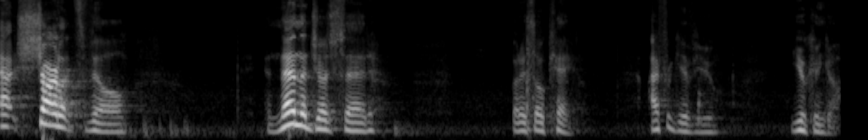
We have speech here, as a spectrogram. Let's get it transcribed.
at Charlottesville. And then the judge said, But it's okay. I forgive you. You can go.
